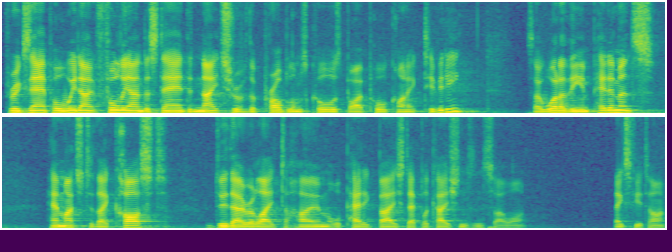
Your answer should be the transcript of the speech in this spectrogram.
For example, we don't fully understand the nature of the problems caused by poor connectivity so what are the impediments? How much do they cost? Do they relate to home or paddock-based applications and so on? Thanks for your time.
